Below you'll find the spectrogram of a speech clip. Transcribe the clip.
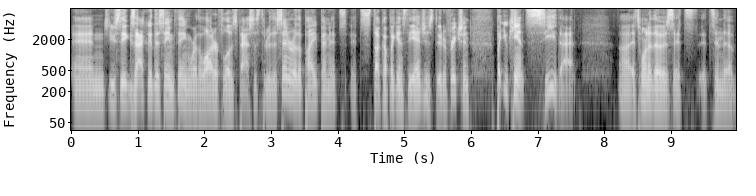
And you see exactly the same thing where the water flows fastest through the center of the pipe and it's it's stuck up against the edges due to friction, but you can't see that. Uh, it's one of those. It's it's in the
